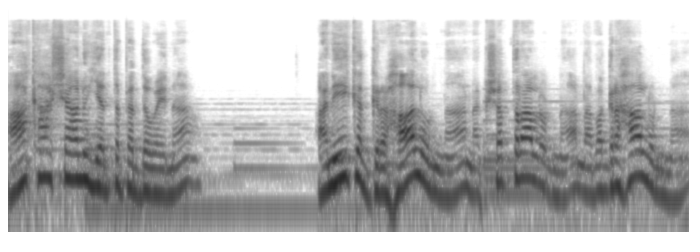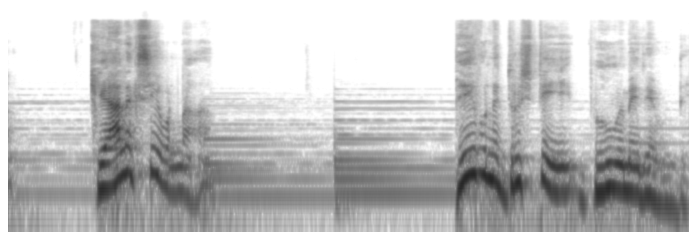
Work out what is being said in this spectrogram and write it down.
ఆకాశాలు ఎంత పెద్దవైనా అనేక గ్రహాలున్నా నక్షత్రాలున్నా నవగ్రహాలున్నా గ్యాలక్సీ ఉన్నా దేవుని దృష్టి భూమి మీదే ఉంది.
